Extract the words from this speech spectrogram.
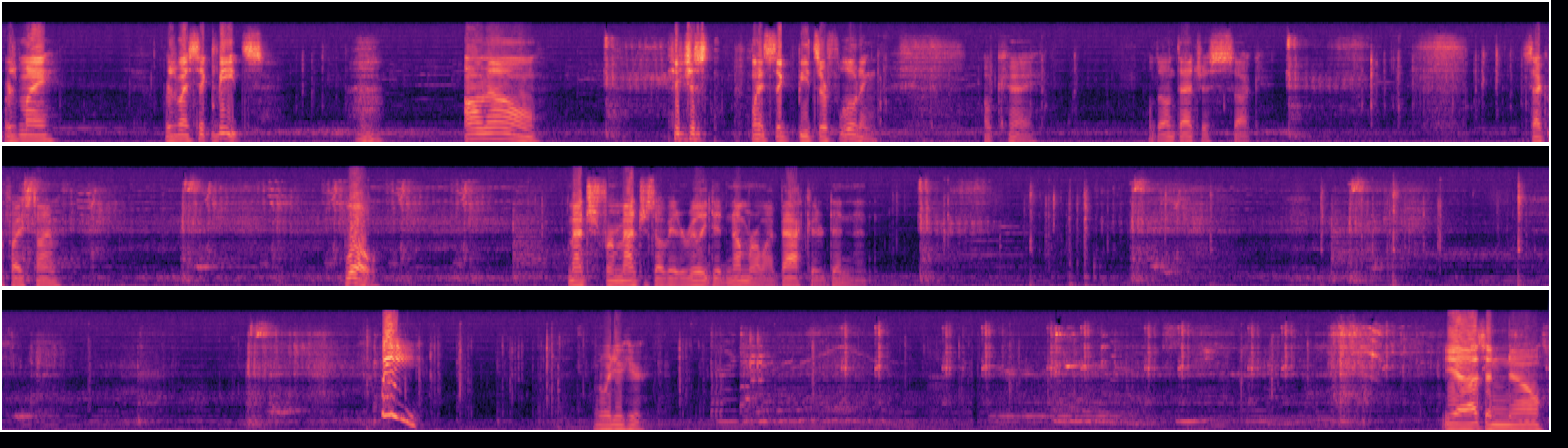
Where's my... Where's my sick beats? oh no! It just... My sick beats are floating. Okay. Well, don't that just suck? Sacrifice time. Whoa! Mattress Firm mattress elevator really did number on my back there, didn't it? What do I do here? Yeah, that's a no.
